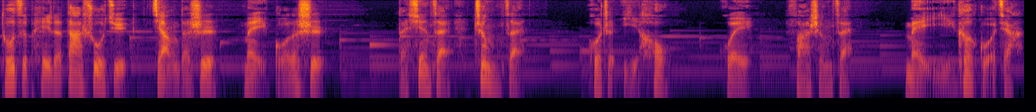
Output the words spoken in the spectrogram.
图子配的大数据讲的是美国的事，但现在正在，或者以后会发生在每一个国家。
